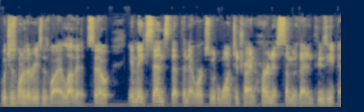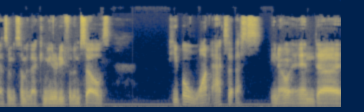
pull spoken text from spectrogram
which is one of the reasons why I love it. So it makes sense that the networks would want to try and harness some of that enthusiasm and some of that community for themselves people want access, you know, and uh,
